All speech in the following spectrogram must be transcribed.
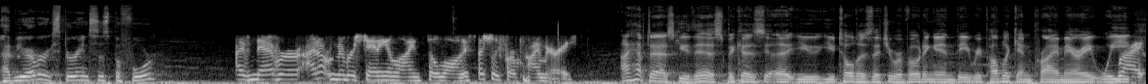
have you ever experienced this before? I've never, I don't remember standing in line so long, especially for a primary. I have to ask you this because uh, you you told us that you were voting in the Republican primary. We Right.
